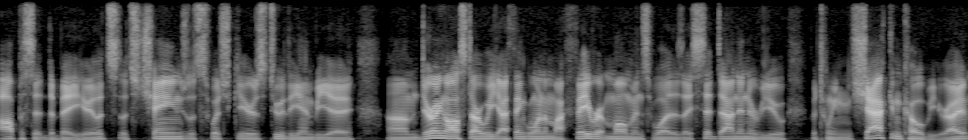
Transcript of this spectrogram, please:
opposite debate here. Let's let's change. Let's switch gears to the NBA. Um, during All Star Week, I think one of my favorite moments was a sit down interview between Shaq and Kobe. Right,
